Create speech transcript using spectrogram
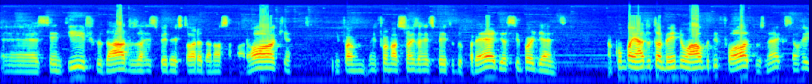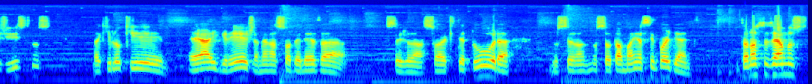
é, científicos, dados a respeito da história da nossa paróquia, inform, informações a respeito do prédio assim por diante. Acompanhado também de um álbum de fotos, né? Que são registros daquilo que é a igreja, né? Na sua beleza, ou seja, na sua arquitetura, no seu, no seu tamanho e assim por diante. Então nós fizemos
